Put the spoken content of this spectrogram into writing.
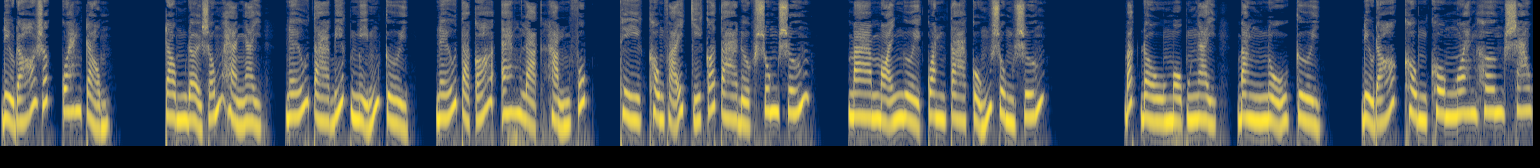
điều đó rất quan trọng. Trong đời sống hàng ngày, nếu ta biết mỉm cười, nếu ta có an lạc hạnh phúc, thì không phải chỉ có ta được sung sướng, mà mọi người quanh ta cũng sung sướng. Bắt đầu một ngày bằng nụ cười điều đó không khôn ngoan hơn sao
